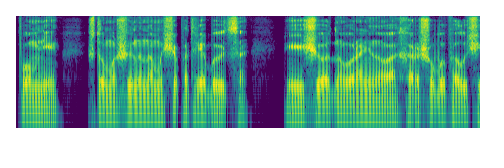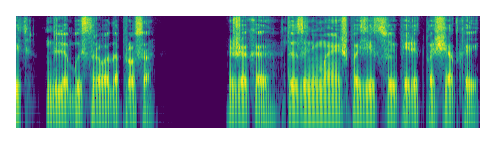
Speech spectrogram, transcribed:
«Помни, что машины нам еще потребуются, и еще одного раненого хорошо бы получить для быстрого допроса. Жека, ты занимаешь позицию перед площадкой,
